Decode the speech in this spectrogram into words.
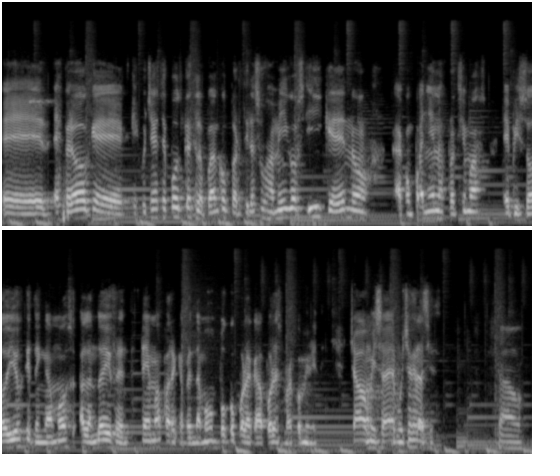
Eh, espero que, escuchen este podcast, que lo puedan compartir a sus amigos y que nos acompañen en los próximos episodios que tengamos hablando de diferentes temas para que aprendamos un poco por acá por Smart Community. Chao, Misael, muchas gracias. Chao.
